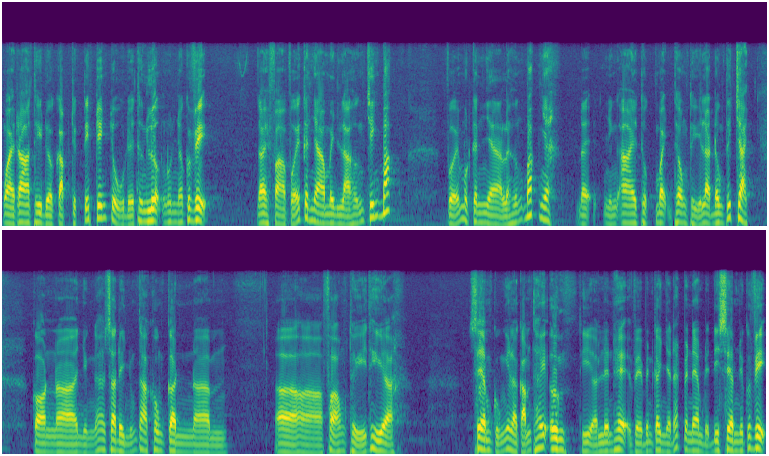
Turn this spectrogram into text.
Ngoài ra thì được gặp trực tiếp chính chủ để thương lượng luôn nha quý vị. Đây và với căn nhà mình là hướng chính bắc. Với một căn nhà là hướng bắc nha. Đấy, những ai thuộc mệnh theo thủy là đông tích trạch. Còn à, những à, gia đình chúng ta không cần uh, uh, phong thủy thì à, xem cũng như là cảm thấy ưng thì à, liên hệ về bên kênh nhà đất bên em để đi xem nha quý vị.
